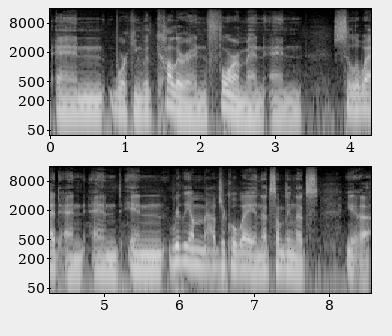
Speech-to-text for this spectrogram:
and working with color and form and and silhouette and and in really a magical way. And that's something that's you know,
